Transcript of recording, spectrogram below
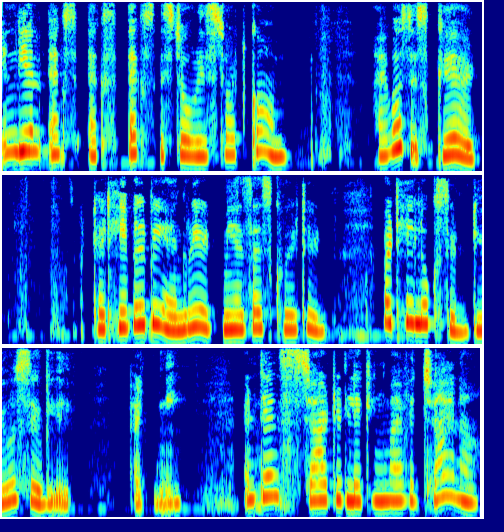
IndianXXXStories.com. I was scared that he will be angry at me as I squirted, but he looked seductively at me and then started licking my vagina.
